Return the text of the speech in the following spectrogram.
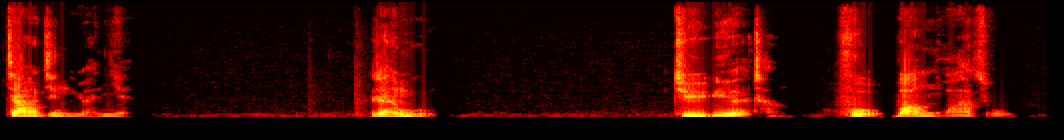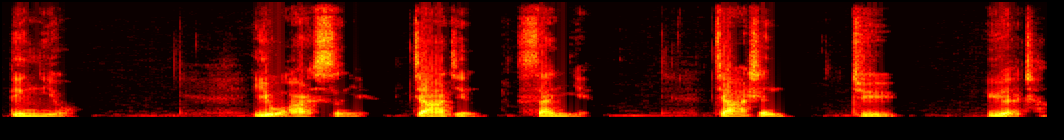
嘉靖元年，壬午，居越城。父王华族丁酉。一五二四年，嘉靖三年，甲申，居越城。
